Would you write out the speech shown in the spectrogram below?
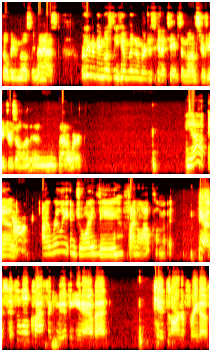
they'll be mostly masked, or they're going to be mostly human, and we're just going to tape some monster features on, and that'll work. Yeah, and I really enjoy the final outcome of it. Yes, it's a little classic movie, you know, that kids aren't afraid of.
